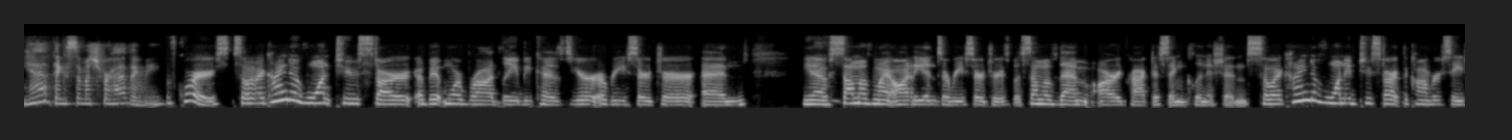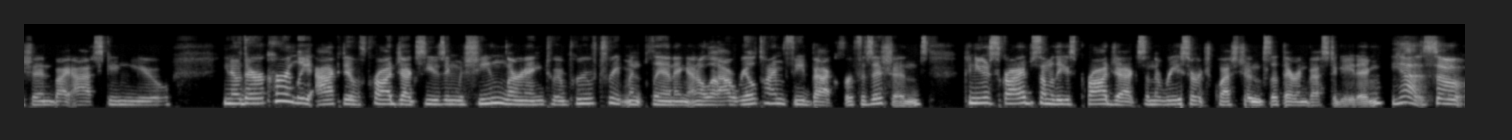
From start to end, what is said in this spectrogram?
Yeah, thanks so much for having me. Of course. So, I kind of want to start a bit more broadly because you're a researcher and you know, some of my audience are researchers, but some of them are practicing clinicians. So I kind of wanted to start the conversation by asking you, you know, there are currently active projects using machine learning to improve treatment planning and allow real time feedback for physicians. Can you describe some of these projects and the research questions that they're investigating? Yeah. So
